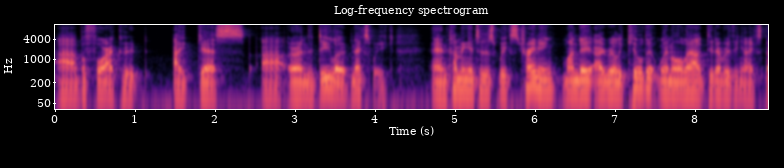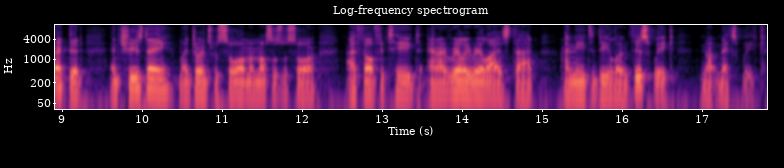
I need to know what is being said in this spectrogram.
uh, before I could, I guess, uh, earn the deload next week. And coming into this week's training, Monday I really killed it, went all out, did everything I expected. And Tuesday, my joints were sore, my muscles were sore, I felt fatigued, and I really realized that I need to deload this week, not next week.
